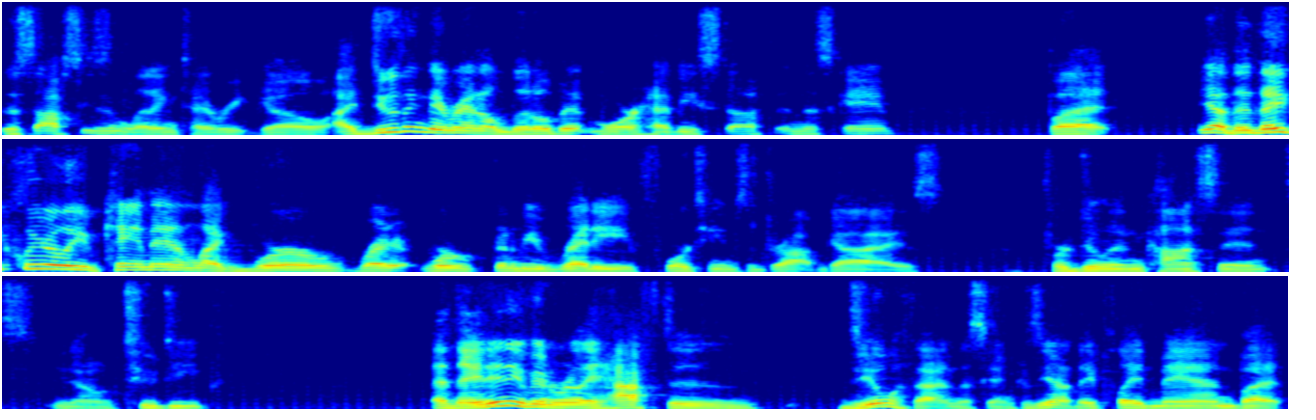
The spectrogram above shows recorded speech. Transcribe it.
this offseason, letting Tyreek go. I do think they ran a little bit more heavy stuff in this game, but yeah, they, clearly came in like we're ready, we're going to be ready for teams to drop guys for doing constant, you know, too deep, and they didn't even really have to deal with that in this game because yeah, they played man, but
